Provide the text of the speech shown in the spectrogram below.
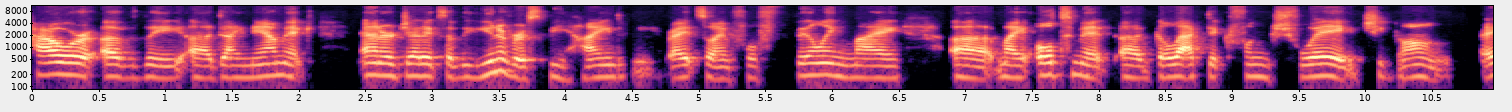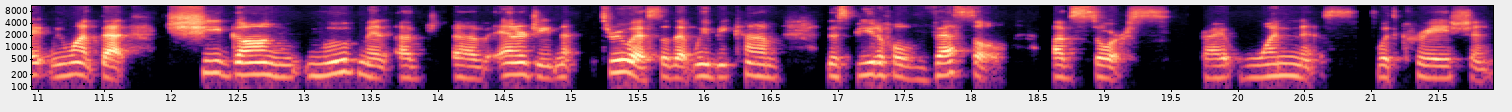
power of the uh, dynamic energetics of the universe behind me right? So i'm fulfilling my uh, my ultimate uh, galactic feng shui qigong right? We want that qigong movement of, of energy through us so that we become this beautiful vessel of source right? Oneness with creation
